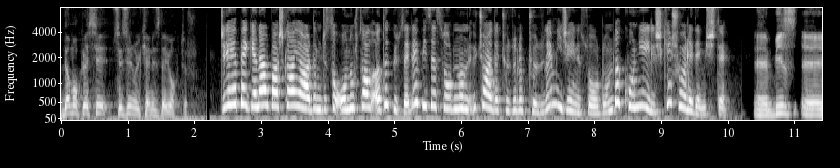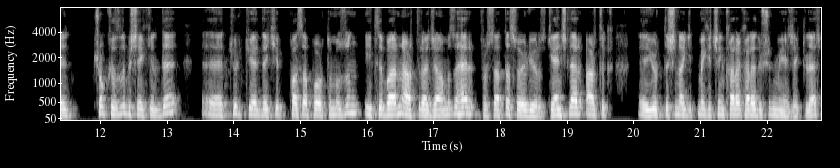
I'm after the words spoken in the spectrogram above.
demokrasi sizin ülkenizde yoktur. CHP Genel Başkan Yardımcısı Onursal Adıgüzel'e vize sorununun 3 ayda çözülüp çözülemeyeceğini sorduğumda konuya ilişkin şöyle demişti. Ee, Biz e, çok hızlı bir şekilde e, Türkiye'deki pasaportumuzun itibarını artıracağımızı her fırsatta söylüyoruz. Gençler artık e, yurt dışına gitmek için kara kara düşünmeyecekler.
